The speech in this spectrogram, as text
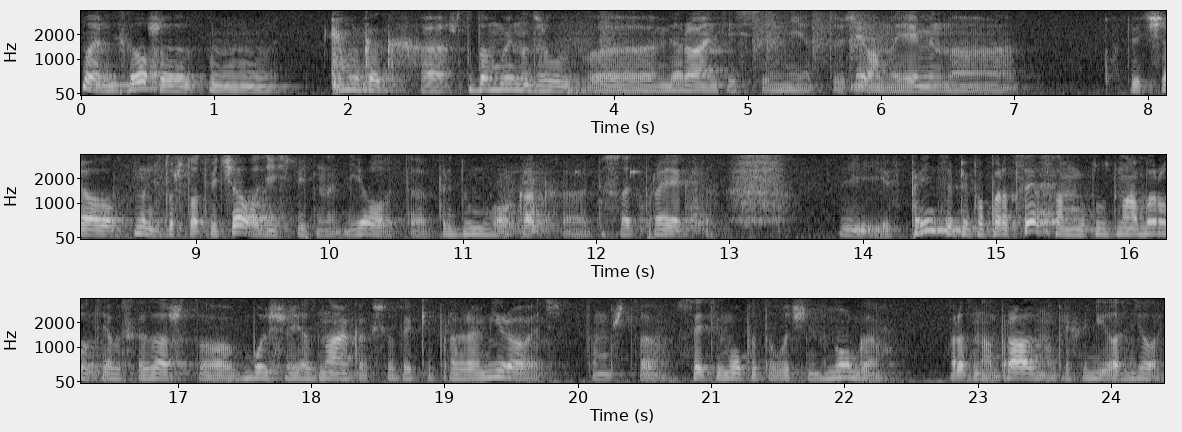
Ну, я бы не сказал, что как э, что-то менеджер в э, Мирантисе нет. То есть Нет. там я именно отвечал, ну не то, что отвечал, а действительно делал это, придумывал, как э, писать проекты. И в принципе по процессам, тут наоборот, я бы сказал, что больше я знаю, как все-таки программировать, потому что с этим опыта очень много, разнообразно, приходилось делать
